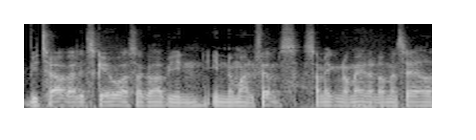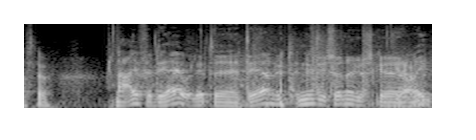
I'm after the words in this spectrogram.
vi tør at være lidt skæve, og så går vi i en, i en nummer 90, som ikke normalt er noget, man ser at slå. Nej, for det er jo lidt, øh, det er nyt, nyt i Sønderjysk, øh, ja. ikke?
